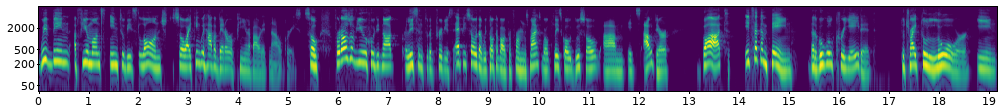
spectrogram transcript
we've been a few months into this launch, so I think we have a better opinion about it now, Grace. So, for those of you who did not listen to the previous episode that we talked about Performance Max, well, please go do so. Um, it's out there, but it's a campaign that Google created to try to lure in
